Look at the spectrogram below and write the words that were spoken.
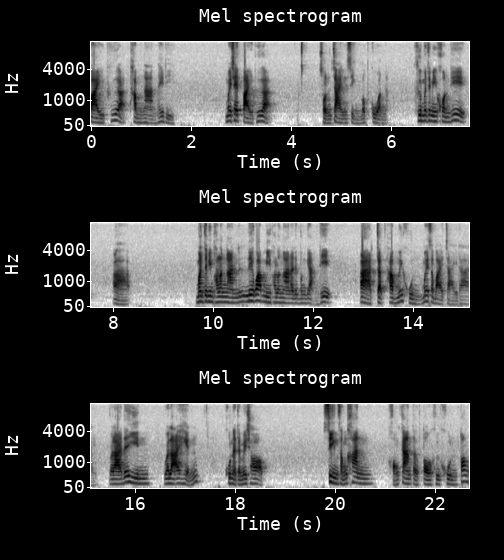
ไปเพื่อทำงานให้ดี ไม่ใช่ไปเพื่อสนใจสิ่งรบกวนอะคือมันจะมีคนที่ มันจะมีพลังงานเรียกว่ามีพลังงานอะไรบางอย่างที่อาจจะทำให้คุณไม่สบายใจได้ เวลาได้ยินเวลาเห็น คุณอาจจะไม่ชอบ สิ่งสำคัญของการเติบโตคือคุณต้อง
